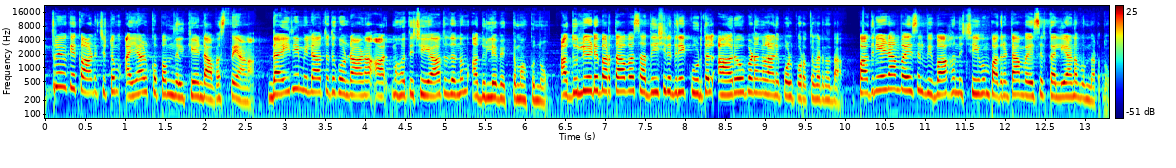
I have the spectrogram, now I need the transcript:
ഇത്രയൊക്കെ കാണിച്ചിട്ടും അയാൾക്കൊപ്പം നിൽക്കേണ്ട അവസ്ഥയാണ്. ധൈര്യമില്ലാത്തത് കൊണ്ടാണ് ആത്മഹത്യ ചെയ്യാത്തതെന്നും അതുല്യ വ്യക്തമാക്കുന്നു. അതുല്യയുടെ ഭർത്താവ് സതീഷിനെതിരെ കൂടുതൽ ആരോപണങ്ങളാണ് ഇപ്പോൾ പുറത്തുവരുന്നത്. പതിനേഴാം വയസ്സിൽ വിവാഹ നിശ്ചയവും പതിനെട്ടാം വയസ്സിൽ കല്യാണവും നടന്നു.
